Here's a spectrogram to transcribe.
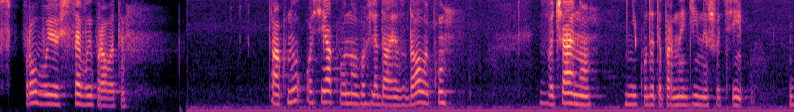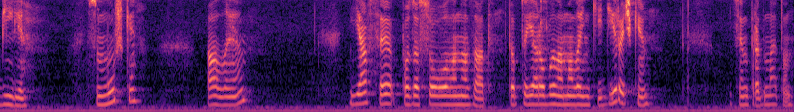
Спробую все виправити. Так, ну ось як воно виглядає здалеку. Звичайно, нікуди тепер не дінеш оці білі смужки, але я все позасовувала назад. Тобто я робила маленькі дірочки цим предметом.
